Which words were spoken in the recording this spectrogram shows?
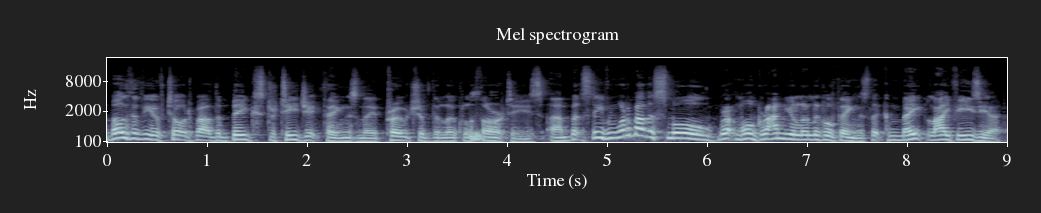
Both of you have talked about the big strategic things and the approach of the local authorities. Um, but, Stephen, what about the small, more granular little things that can make life easier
